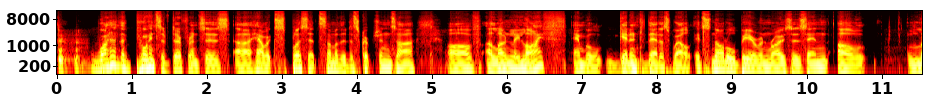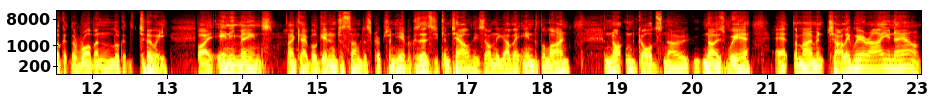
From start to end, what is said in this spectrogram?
One of the points of difference is uh, how explicit some of the descriptions are of a lonely life, and we'll get into that as well. It's not all beer and roses and oh, look at the robin, look at the tui by any means. Okay, we'll get into some description here because as you can tell, he's on the other end of the line, not in God's know, knows where at the moment. Charlie, where are you now?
